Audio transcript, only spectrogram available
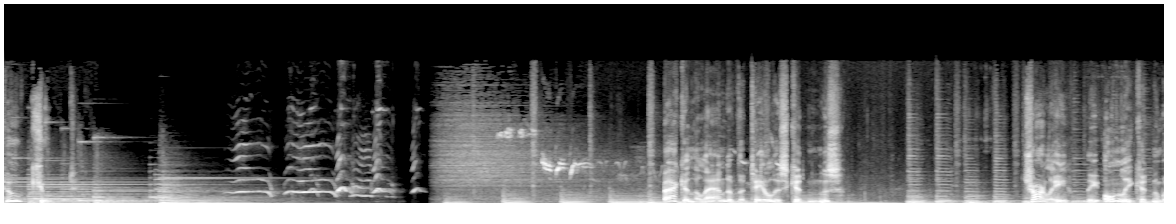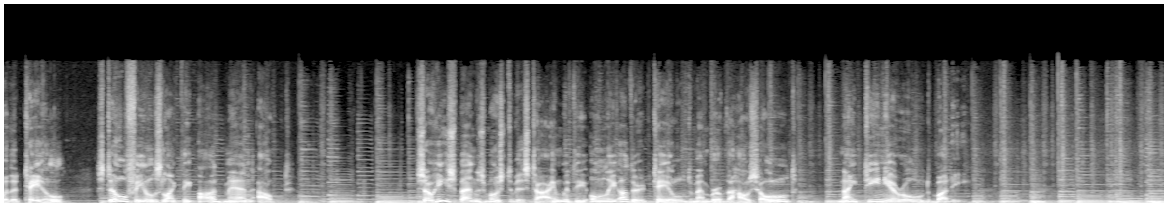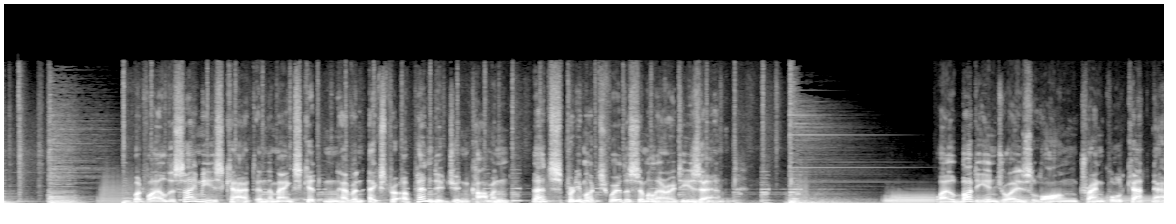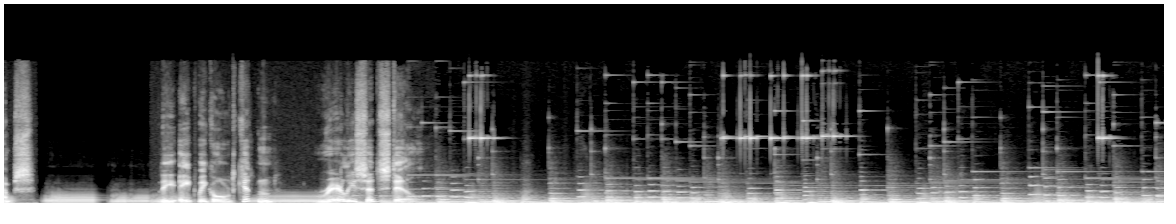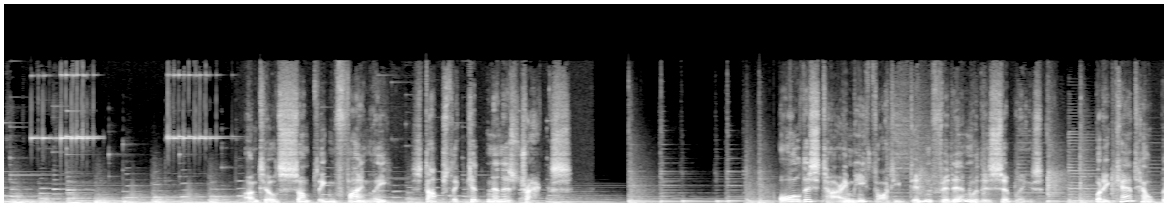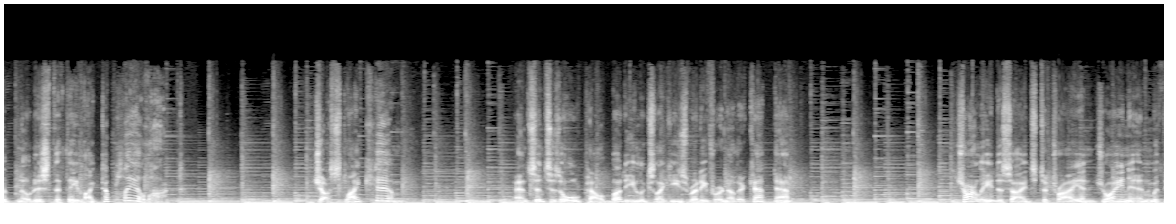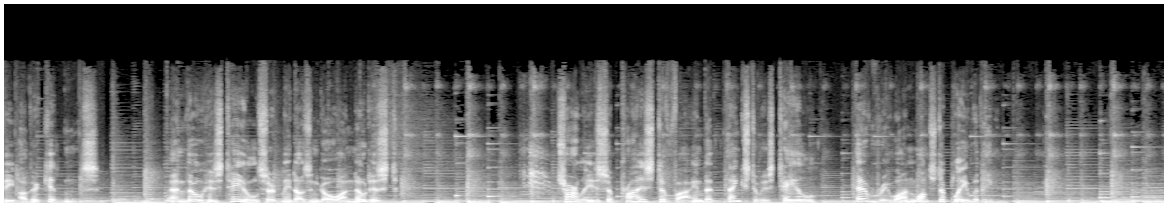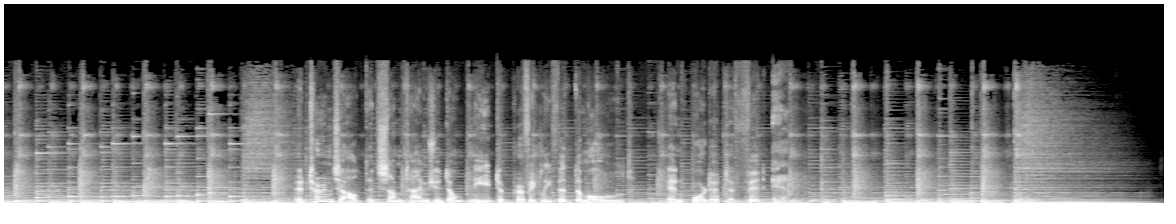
too cute. Back in the land of the tailless kittens, Charlie, the only kitten with a tail, still feels like the odd man out. So he spends most of his time with the only other tailed member of the household, 19-year-old Buddy. But while the Siamese cat and the Manx kitten have an extra appendage in common, that's pretty much where the similarities end. While Buddy enjoys long, tranquil cat naps, the eight-week-old kitten rarely sits still. Until something finally stops the kitten in his tracks. All this time, he thought he didn't fit in with his siblings, but he can't help but notice that they like to play a lot. Just like him. And since his old pal Buddy looks like he's ready for another cat nap, Charlie decides to try and join in with the other kittens. And though his tail certainly doesn't go unnoticed, Charlie's surprised to find that thanks to his tail, everyone wants to play with him. It turns out that sometimes you don't need to perfectly fit the mold in order to fit in.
